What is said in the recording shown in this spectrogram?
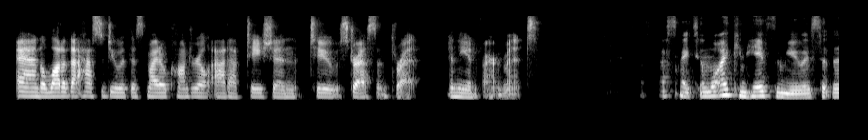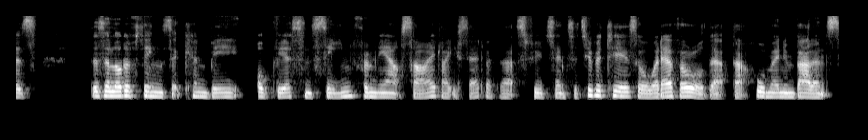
And a lot of that has to do with this mitochondrial adaptation to stress and threat in the environment. That's fascinating. What I can hear from you is that there's there's a lot of things that can be obvious and seen from the outside, like you said, whether that's food sensitivities or whatever, or that, that hormone imbalance.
